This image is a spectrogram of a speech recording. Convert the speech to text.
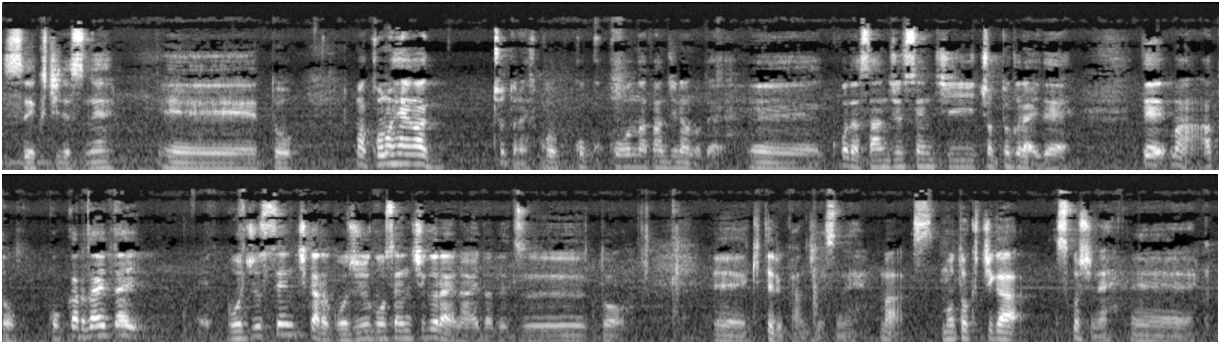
末口ですね。えー、と、まあ、この辺はちょっとねこここんな感じなので、えーここでは3 0センチちょっとぐらいでで、まあ、あとここからだいたい50センチから55センチぐらいの間でずっと、えー来てる感じですね、まあ、元口が少しね、えー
